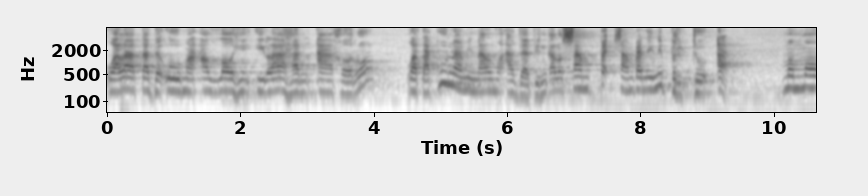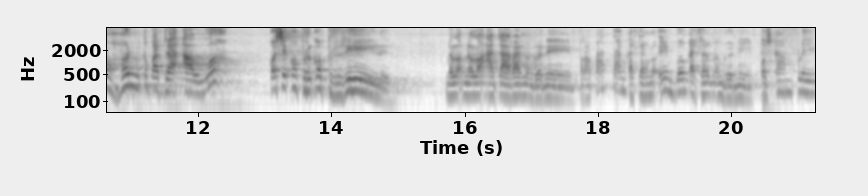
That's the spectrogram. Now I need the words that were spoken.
wala tad'u ma'allahi ilahan akhara wa takuna minal mu'adzabin. Kalau sampai sampai ini berdoa memohon kepada Allah kok seko berkobere melok-melok acara nenggone perapatan, kadang no embong, kadang nenggone pos kampling.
